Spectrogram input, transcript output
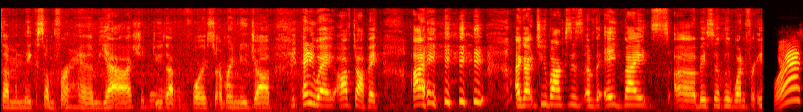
some and make some for him. Yeah, I should do that before I start my new job. Anyway, off topic. I I got two boxes of the egg bites. Uh, basically one for each. What?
